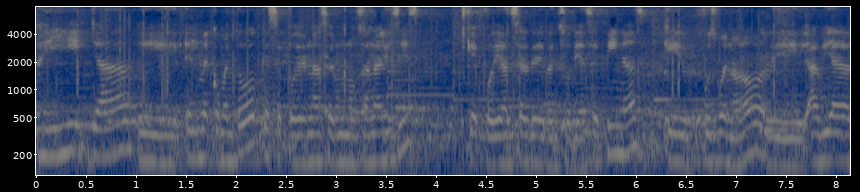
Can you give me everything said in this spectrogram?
Ahí ya eh, él me comentó que se podían hacer unos análisis que podían ser de benzodiazepinas, que pues bueno, ¿no? había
